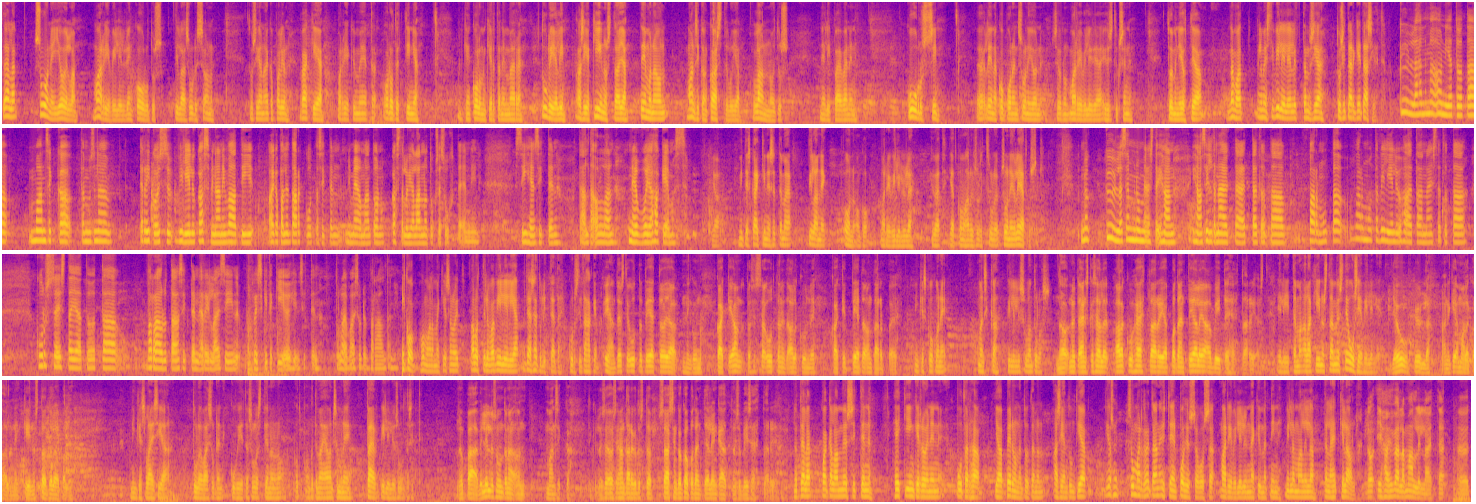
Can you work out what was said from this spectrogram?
Täällä Suonenjoilla marjaviljelyiden koulutustilaisuudessa on tosiaan aika paljon väkeä. Pariakymmentä odotettiin ja melkein kolminkertainen määrä tuli, eli asia kiinnostaa ja teemana on mansikan kastelu ja lannoitus, nelipäiväinen kurssi. Leena Koponen, Suonenjoen seudun marjaviljelijän yhdistyksen toiminnanjohtaja. Nämä ovat ilmeisesti viljelijöille tämmöisiä tosi tärkeitä asioita. Kyllähän nämä on ja tuota, mansikka tämmöisenä erikoisviljelykasvina niin vaatii aika paljon tarkkuutta sitten nimenomaan tuon kastelun ja lannoituksen suhteen, niin siihen sitten täältä ollaan neuvoja hakemassa. Ja miten kaikkinensa tämä tilanne on? Onko marjaviljelyllä hyvät jatkomahdollisuudet Suonenjoelle jatkossakin? No kyllä, se minun mielestä ihan, ihan siltä näyttää, että tota, varmuutta, varmuutta viljelyä haetaan näistä tota, kursseista ja tuota, varaudutaan sitten erilaisiin riskitekijöihin sitten tulevaisuuden varalta. Niin. Niko Humalamäki, sanoit aloitteleva viljelijä. Mitä sä tulit täältä kurssilta hakemaan? Ihan tietysti uutta tietoa ja niin kun kaikki on tosissaan uutta nyt alkuun, niin kaikki tieto on tarpeen. Minkäs kokoinen mansikkaviljely sulla on tulossa? No nyt ensi kesällä alkuhehtaari ja potentiaalia on viiteen hehtaaria asti. Eli tämä ala kiinnostaa myös te uusia viljelijöitä? Joo, kyllä. Ainakin omalla kohdalla niin kiinnostaa todella paljon. Minkälaisia tulevaisuuden kuvioita sulla sitten on? Onko tämä aivan semmoinen pääviljelysuunta sitten? No pääviljelysuuntana on mansikka. Kyllä se olisi ihan tarkoitusta saada sen koko potentiaalien käyttöön se viisi hehtaaria. No täällä paikalla on myös sitten Heikki Inkeroinen, puutarha ja perunantuotannon asiantuntija. Jos nyt summaroitaan yhteen Pohjois-Savossa marjaviljelyn näkymät, niin millä mallilla tällä hetkellä ollaan? No ihan hyvällä mallilla, että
